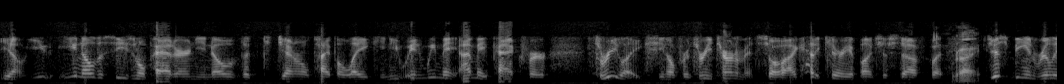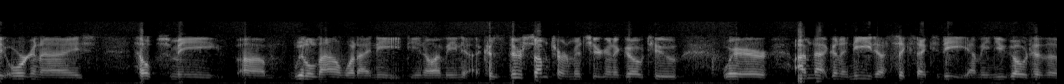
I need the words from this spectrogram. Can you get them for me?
you know, you you know the seasonal pattern, you know the general type of lake, and you and we may I may pack for three lakes, you know, for three tournaments. So I got to carry a bunch of stuff, but Right. just being really organized helps me um, whittle down what I need. You know, I mean, because there's some tournaments you're going to go to where I'm not going to need a 6XD. I mean, you go to the,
